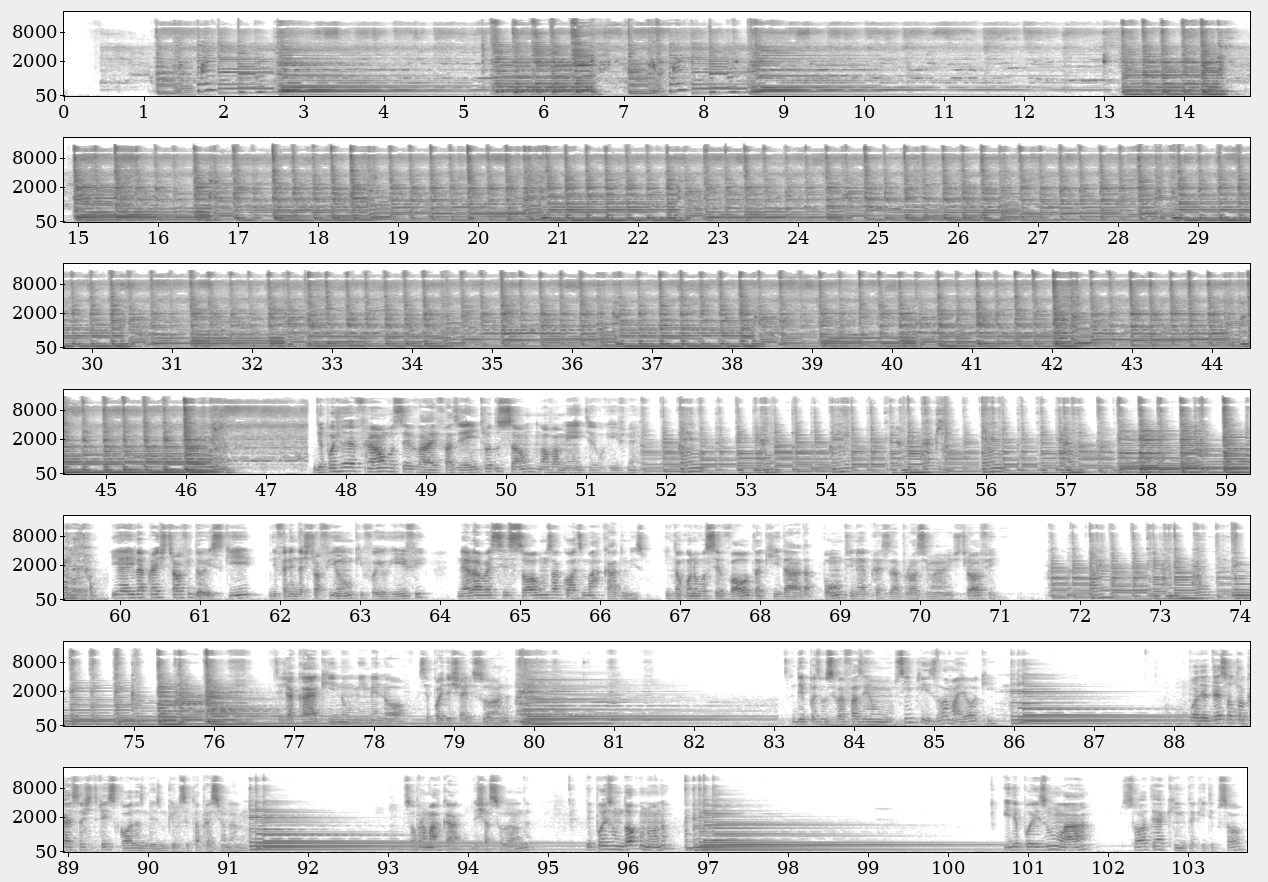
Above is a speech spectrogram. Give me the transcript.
Refrão, você vai fazer a introdução novamente, o riff, né? E aí vai para a estrofe 2, que, diferente da estrofe 1, um, que foi o riff, nela vai ser só alguns acordes marcados mesmo. Então, quando você volta aqui da, da ponte, né, para essa próxima estrofe, já cai aqui no você pode deixar ele suando. Depois você vai fazer um simples Lá maior aqui. Pode até só tocar essas três cordas mesmo que você está pressionando. Só para marcar, deixar suando. Depois um Dó com nona. E depois um Lá só até a quinta aqui, tipo só.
